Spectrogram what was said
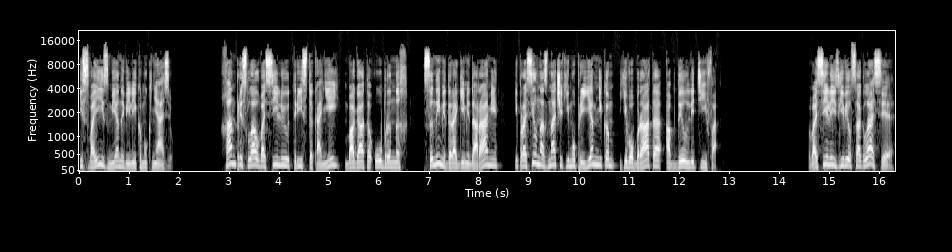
и свои измены великому князю. Хан прислал Василию 300 коней, богато убранных, с иными дорогими дарами и просил назначить ему преемником его брата Абдыл-Летифа, Василий изъявил согласие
